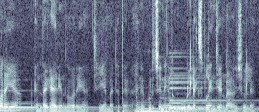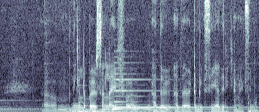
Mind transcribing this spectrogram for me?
പറയുക എന്താ കാര്യം എന്ന് പറയുക ചെയ്യാൻ പറ്റാത്ത അതിനെക്കുറിച്ച് നിങ്ങൾ കൂടുതൽ എക്സ്പ്ലെയിൻ ചെയ്യേണ്ട ആവശ്യമില്ല. നിങ്ങളുടെ പേഴ്സണൽ ലൈഫ് അത് അതുമായിട്ട് മിക്സ് ചെയ്യാതിരിക്കുക മാക്സിമം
